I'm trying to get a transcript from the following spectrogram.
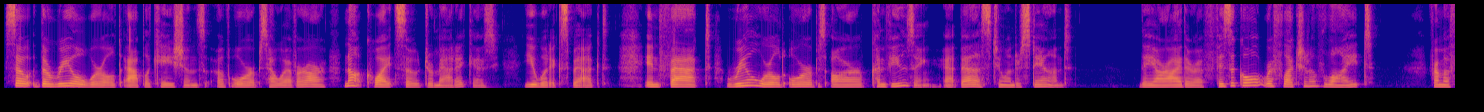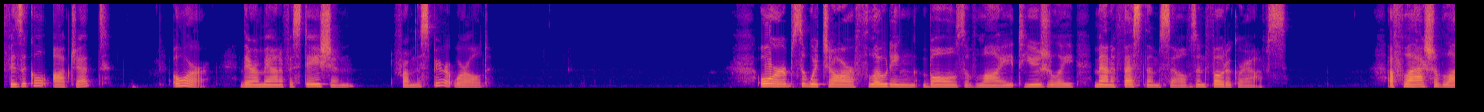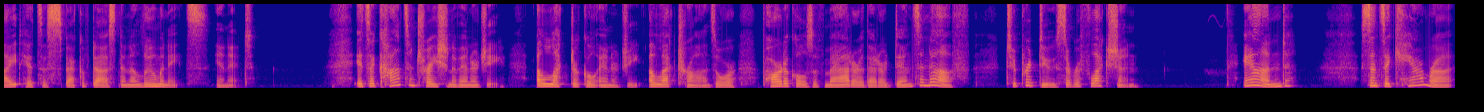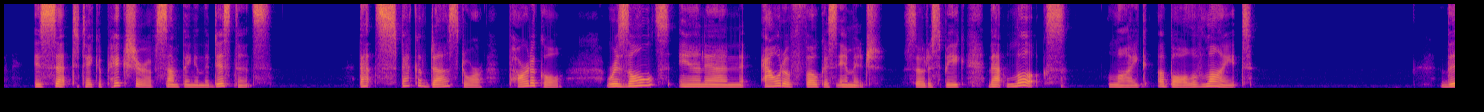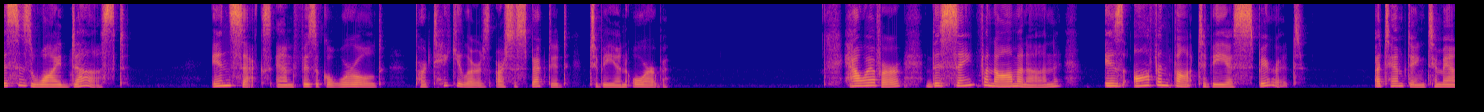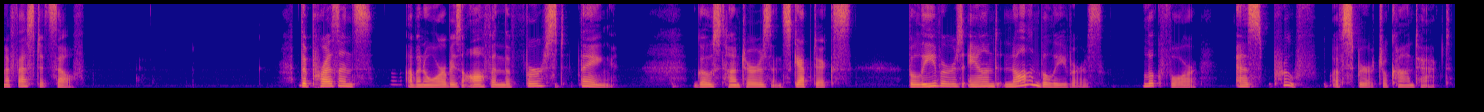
So, the real world applications of orbs, however, are not quite so dramatic as you would expect. In fact, real world orbs are confusing at best to understand. They are either a physical reflection of light from a physical object, or they're a manifestation from the spirit world. Orbs, which are floating balls of light, usually manifest themselves in photographs. A flash of light hits a speck of dust and illuminates in it. It's a concentration of energy, electrical energy, electrons, or particles of matter that are dense enough to produce a reflection. And since a camera is set to take a picture of something in the distance, that speck of dust or particle results in an out of focus image, so to speak, that looks like a ball of light. This is why dust, insects, and physical world particulars are suspected to be an orb. However, this same phenomenon is often thought to be a spirit attempting to manifest itself. The presence of an orb is often the first thing ghost hunters and skeptics, believers and non believers look for as proof of spiritual contact.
